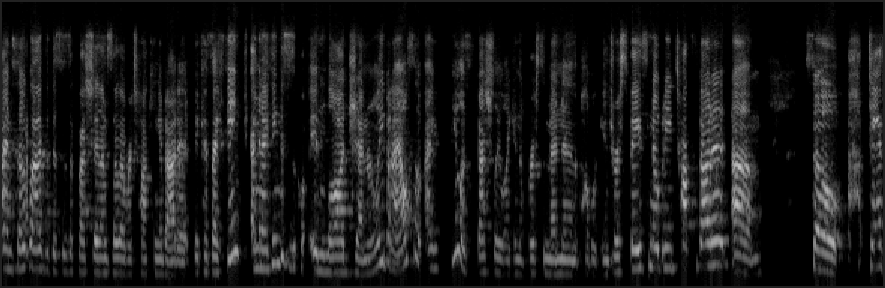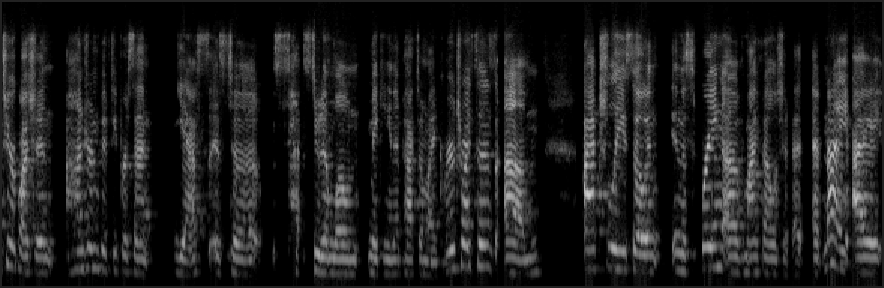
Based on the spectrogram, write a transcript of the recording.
I'm so glad that this is a question. I'm so glad we're talking about it because I think, I mean, I think this is in law generally, but I also, I feel especially like in the First Amendment and the public interest space, nobody talks about it. Um, so to answer your question, 150% yes is to student loan making an impact on my career choices. Um, actually, so in, in the spring of my fellowship at, at Knight, I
